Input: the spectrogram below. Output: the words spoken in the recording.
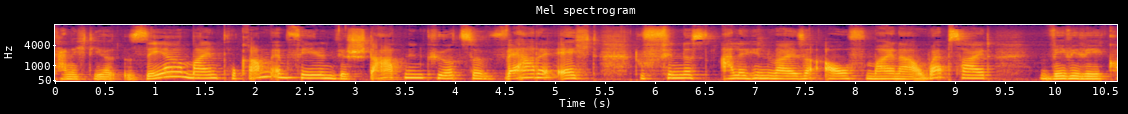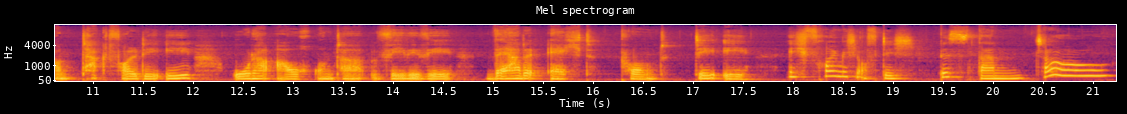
kann ich dir sehr mein Programm empfehlen. Wir starten in Kürze, werde echt. Du findest alle Hinweise auf meiner Website www.kontaktvoll.de oder auch unter www.werdeecht.de. Ich freue mich auf dich. Bis dann. Ciao.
